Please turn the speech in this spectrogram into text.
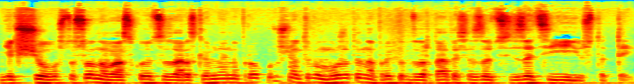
якщо стосовно вас коїться зараз кримінальне правопорушення, то ви можете, наприклад, звертатися за, цією статтею.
